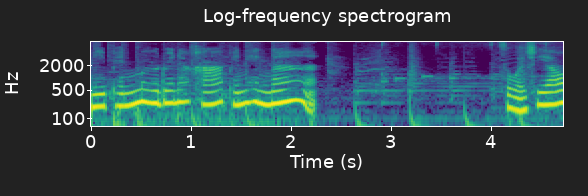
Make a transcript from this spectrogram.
มีเพ้นมือด้วยนะคะ เพ้นท์เฮนน่าสวยเชียว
